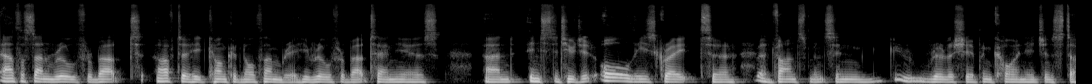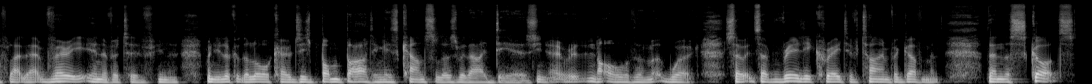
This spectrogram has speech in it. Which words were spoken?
Athelstan ruled for about, after he'd conquered Northumbria, he ruled for about 10 years and instituted all these great uh, advancements in rulership and coinage and stuff like that. Very innovative, you know. When you look at the law codes, he's bombarding his councillors with ideas, you know, not all of them at work. So it's a really creative time for government. Then the Scots,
